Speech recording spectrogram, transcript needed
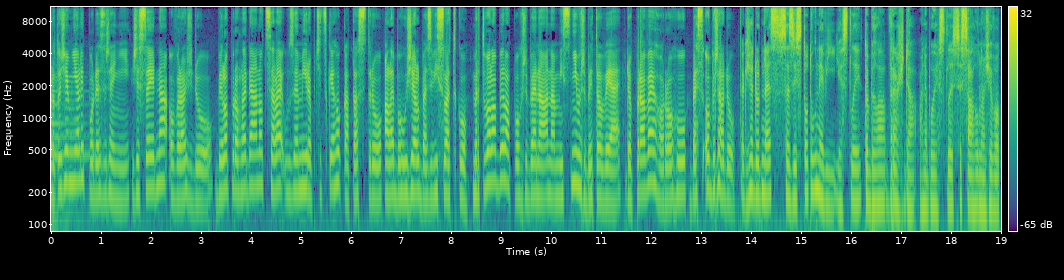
Protože měli podezření, že se jedná o vraždu, bylo prohledáno celé území Robčického katastru, ale bohužel bez výsledku. Mrtvola byla pohřbená na místním hřbitově do pravého rohu bez obřadu. Takže dodnes se s jistotou neví, jestli to byla vražda, anebo jestli si sáhl na život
